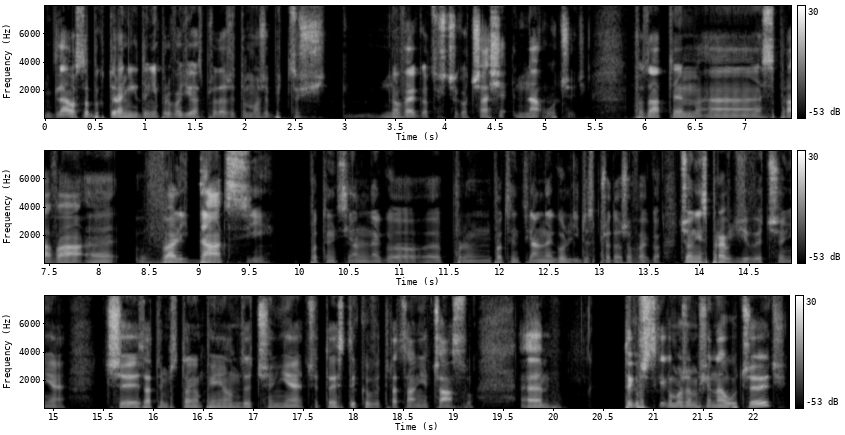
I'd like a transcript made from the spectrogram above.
dla osoby, która nigdy nie prowadziła sprzedaży, to może być coś nowego, coś, czego trzeba się nauczyć. Poza tym e, sprawa walidacji potencjalnego, potencjalnego lidu sprzedażowego. Czy on jest prawdziwy, czy nie? Czy za tym stoją pieniądze, czy nie? Czy to jest tylko wytracanie czasu? Tego wszystkiego możemy się nauczyć.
